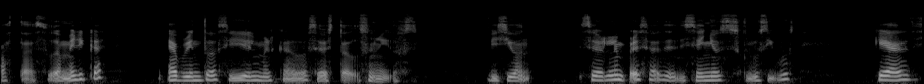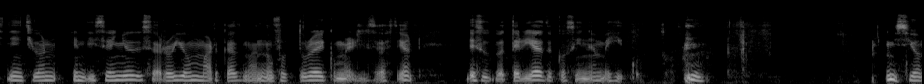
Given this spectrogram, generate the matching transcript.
hasta Sudamérica, abriendo así el mercado hacia Estados Unidos. Visión: ser la empresa de diseños exclusivos que haga distinción en diseño, desarrollo, marcas, manufactura y comercialización de sus baterías de cocina en México. Misión:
